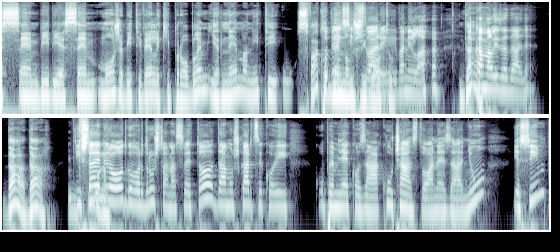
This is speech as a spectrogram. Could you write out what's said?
SM, BDSM može biti veliki problem jer nema niti u To svakodnevnom basic životu. stvari, vanila. A Da, kamali za dalje. da, da. I šta je bilo odgovor društva na sve to? Da muškarce koji kupe mlijeko za kućanstvo, a ne za nju, je simp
